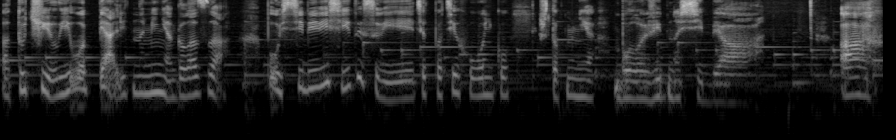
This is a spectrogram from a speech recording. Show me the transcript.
отучил его пялить на меня глаза. Пусть себе висит и светит потихоньку, чтоб мне было видно себя. Ах,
